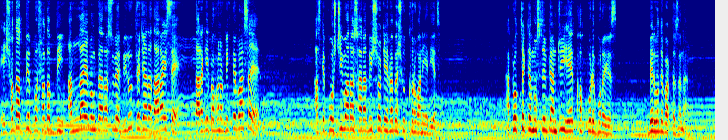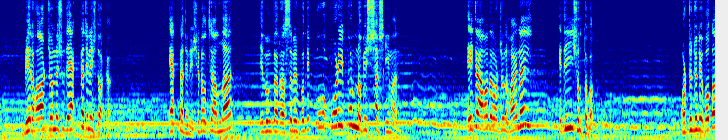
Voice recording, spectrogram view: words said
এই শতাব্দীর পর শতাব্দী আল্লাহ এবং তার রসুলের বিরুদ্ধে যারা দাঁড়াইছে, তারা কি কখনো টিকতে পারছে? আজকে পশ্চিমারা সারা বিশ্বকে এভাবে সুৎখর বানিয়ে দিয়েছে। আর প্রত্যেকটা মুসলিম কান্ট্রি এর খপ্পরে পড়ে গেছে। বের হতে পারতেছে না। বের হওয়ার জন্য শুধু একটা জিনিস দরকার। একটা জিনিস, সেটা হচ্ছে আল্লাহ এবং তার রাসূলের প্রতি পরিপূর্ণ বিশ্বাস ইমান এইটা আমাদের অর্জন হয় নাই, এটাই সত্য কথা। অর্জন যদি হতো,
